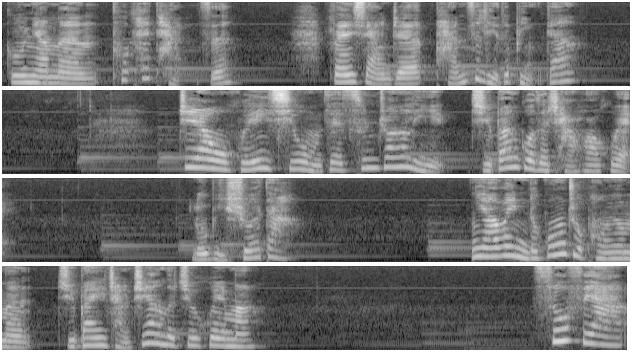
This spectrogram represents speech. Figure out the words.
姑娘们铺开毯子，分享着盘子里的饼干。这让我回忆起我们在村庄里举办过的茶话会。卢比说道：“你要为你的公主朋友们举办一场这样的聚会吗？”苏菲亚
